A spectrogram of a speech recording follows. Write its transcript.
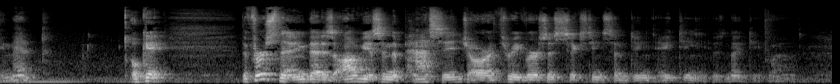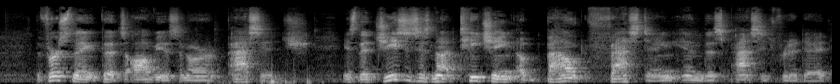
Amen. Okay. The first thing that is obvious in the passage are three verses 16, 17, 18, it was 19. Wow. The first thing that's obvious in our passage is that Jesus is not teaching about fasting in this passage for today.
